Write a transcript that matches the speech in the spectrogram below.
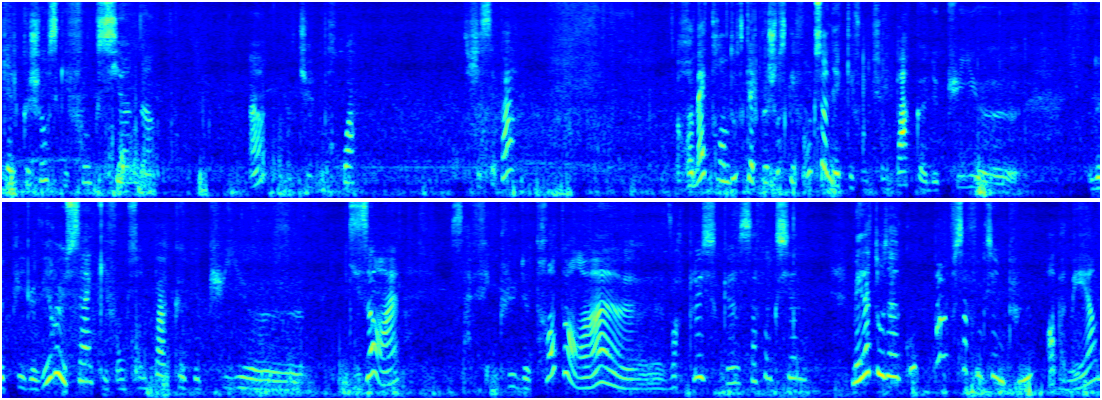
quelque chose qui fonctionne? Hein? Pourquoi? Je ne sais pas. Remettre en doute quelque chose qui fonctionne et qui ne fonctionne pas que depuis, euh, le virus, hein, qui ne fonctionne pas que depuis 10 ans. Hein. Ça fait plus de 30 ans, hein, voire plus, que ça fonctionne. Mais là, tout d'un coup, paf, ça ne fonctionne plus. Oh bah merde,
